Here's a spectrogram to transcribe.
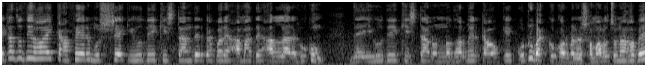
এটা যদি হয় কাফের, মুশরেক, ইহুদি, খ্রিস্টানদের ব্যাপারে আমাদের আল্লাহর হুকুম যে ইহুদি, খ্রিস্টান, অন্য ধর্মের কাউকে কটু বাক্য করবে না, সমালোচনা হবে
